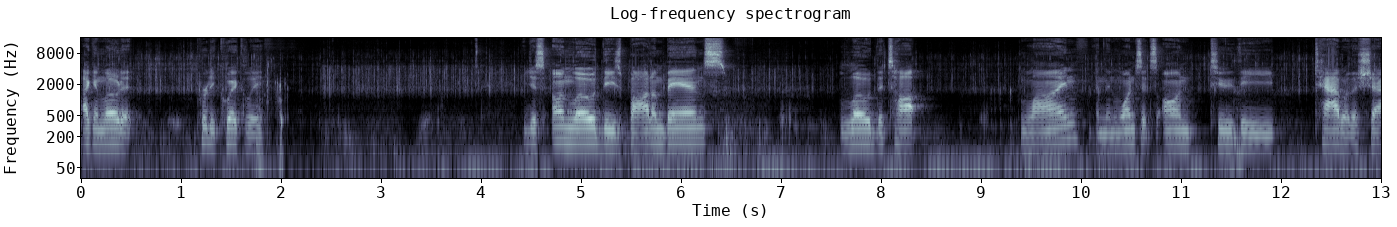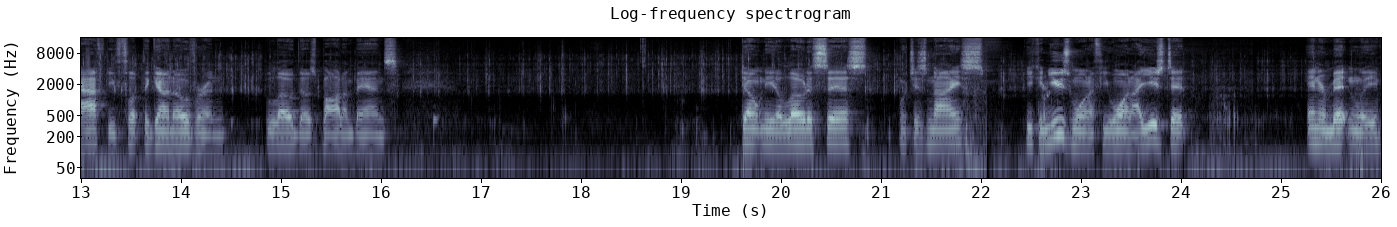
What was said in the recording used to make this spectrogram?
I can load it pretty quickly. You just unload these bottom bands, load the top line, and then once it's on to the tab of the shaft, you flip the gun over and load those bottom bands. Don't need a load assist, which is nice. You can use one if you want. I used it intermittently.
